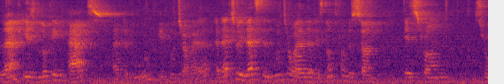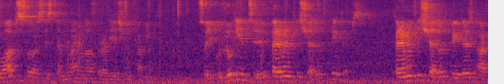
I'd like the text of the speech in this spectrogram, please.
LAMP is looking at at the moon in ultraviolet. And actually that's the ultraviolet that is not from the sun. It's from throughout the solar system, Lyman alpha radiation coming. So you could look into permanently shadowed craters. Permanently shadowed craters are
